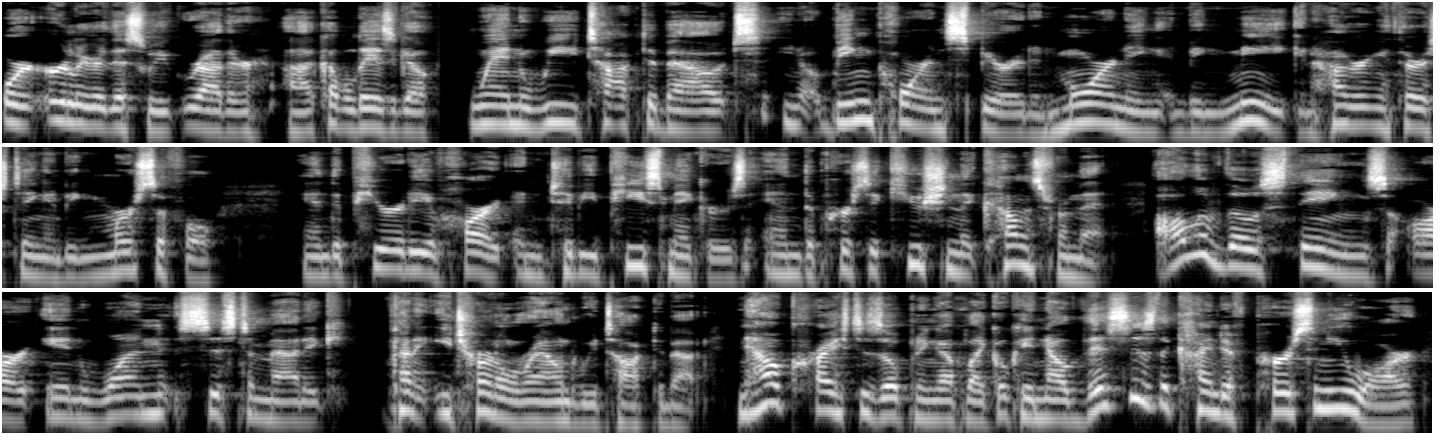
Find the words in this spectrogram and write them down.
or earlier this week, rather, uh, a couple days ago, when we talked about, you know, being poor in spirit and mourning and being meek and hungering and thirsting and being merciful and the purity of heart and to be peacemakers and the persecution that comes from that. All of those things are in one systematic kind of eternal round we talked about. Now Christ is opening up like, okay, now this is the kind of person you are.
